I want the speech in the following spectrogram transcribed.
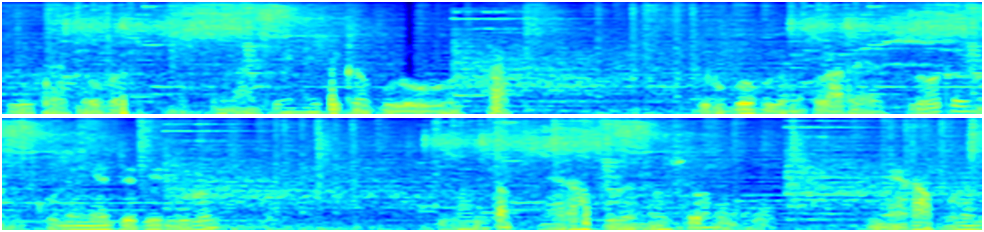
kita coba. Nanti ini 30 turbo belum kelar ya. Seluruh kuningnya jadi dulu. Mantap. Merah belum usul merah belum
